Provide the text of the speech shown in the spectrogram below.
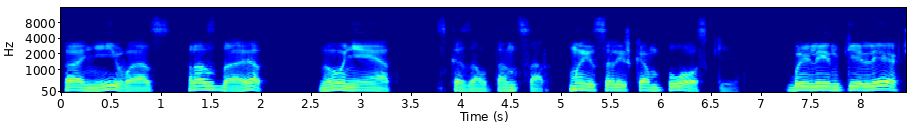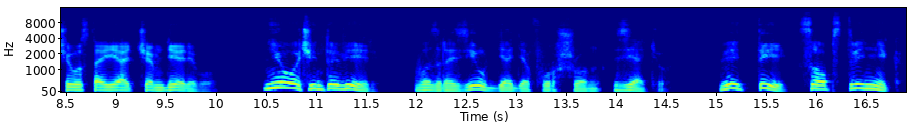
Они вас раздавят. «Ну нет», — сказал танцар, — «мы слишком плоские. Былинки легче устоять, чем дереву». «Не очень-то верь», — возразил дядя Фуршон зятю. «Ведь ты собственник».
